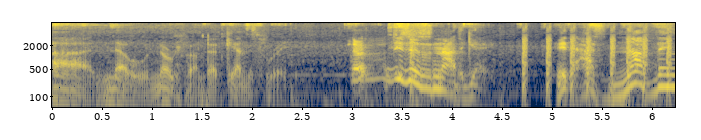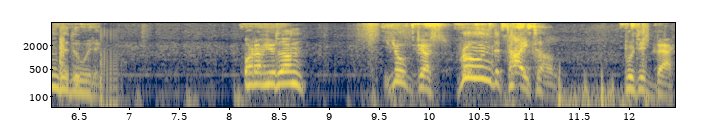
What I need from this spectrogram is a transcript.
Uh, no, no refund. That game is free. Uh, this is not a game. It has nothing to do with it. What have you done? You've just ruined the title. Put it back.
